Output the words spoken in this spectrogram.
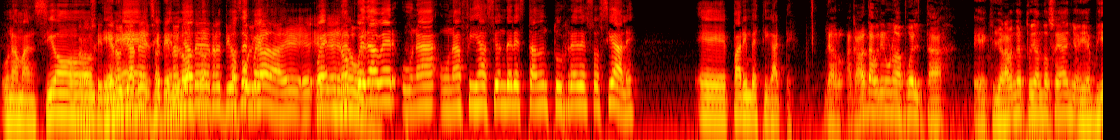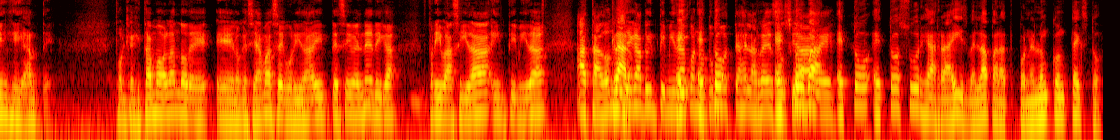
una mansión. pero si tiene un yate- esto, si tiene un yate de otro. 32 Entonces, pues, pulgadas, eh, eh, pues, es no de puede haber una, una fijación del Estado en tus redes sociales eh, para investigarte. Claro, acabas de abrir una puerta eh, que yo la vengo estudiando hace años y es bien gigante. Porque aquí estamos hablando de eh, lo que se llama seguridad de cibernética, privacidad, intimidad. ¿Hasta dónde Claro. llega tu intimidad Ey, cuando tú posteas en las redes Esto, va- sociales? esto, esto surge a raíz, ¿verdad? Para ponerlo en contexto,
